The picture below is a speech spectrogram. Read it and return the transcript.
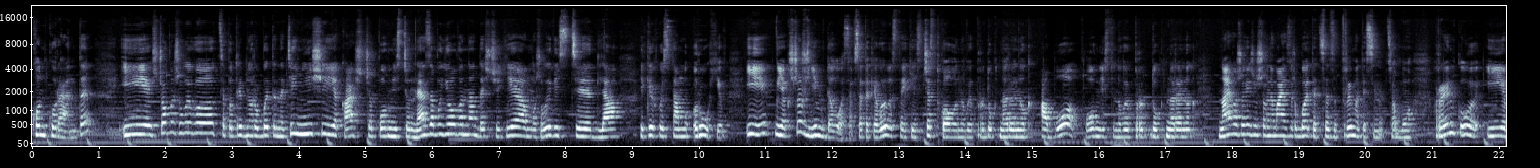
конкуренти. І що важливо, це потрібно робити на тій ніші, яка ще повністю не завойована, де ще є можливість для якихось там рухів. І якщо ж їм вдалося все-таки вивести якийсь частково новий продукт на ринок або повністю новий продукт на ринок, найважливіше, що вони мають зробити, це затриматися на цьому ринку і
